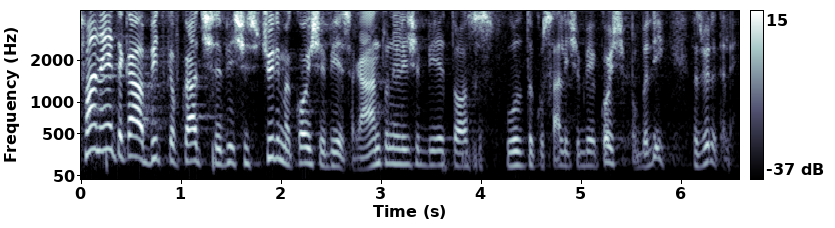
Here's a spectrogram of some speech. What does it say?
Това не е такава битка, в която ще, ще се чудиме кой ще бие. Сега Антони ли ще бие, то с лудата коса ли ще бие, кой ще победи. Разбирате ли?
